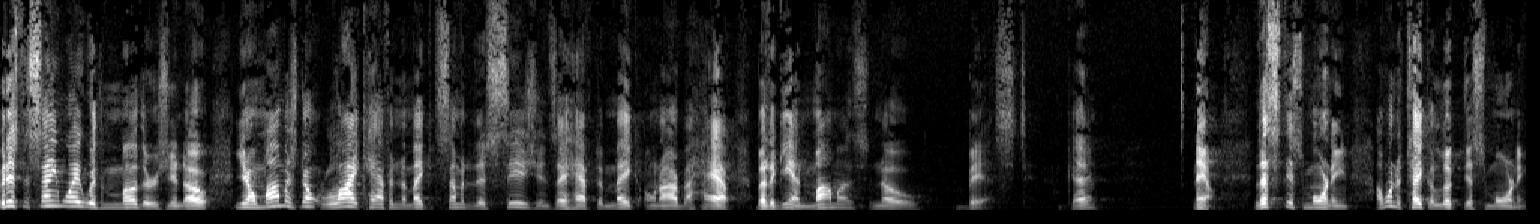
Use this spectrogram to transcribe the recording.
But it's the same way with mothers, you know. You know, mamas don't like having to make some of the decisions they have to make on our behalf. But again, mamas know best. Okay? Now, let's this morning, I want to take a look this morning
